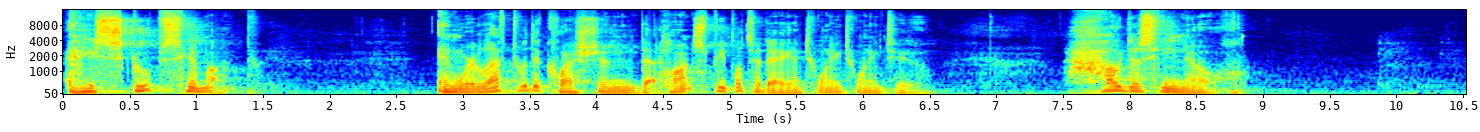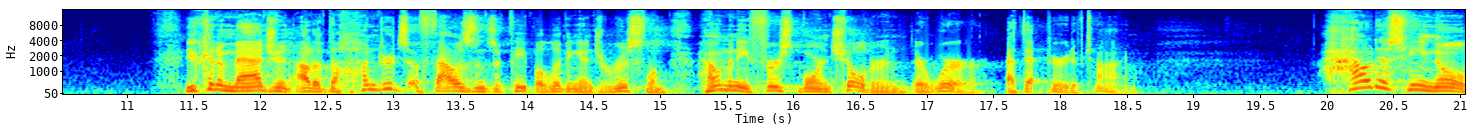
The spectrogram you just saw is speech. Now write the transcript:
and he scoops him up. And we're left with a question that haunts people today in 2022 How does he know? You can imagine out of the hundreds of thousands of people living in Jerusalem, how many firstborn children there were at that period of time. How does he know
